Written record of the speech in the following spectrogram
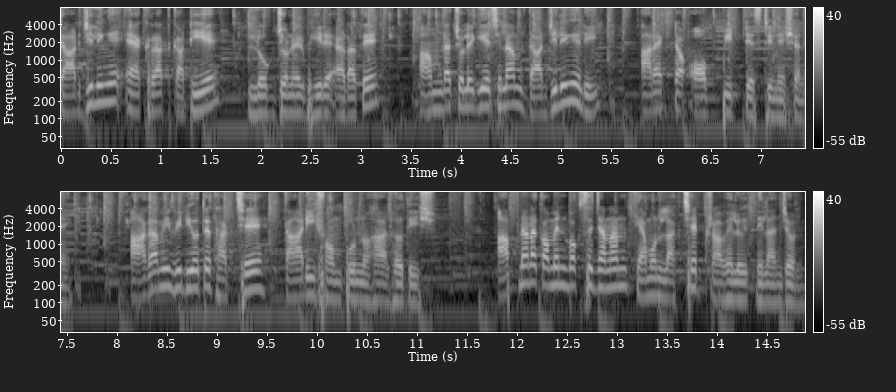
দার্জিলিংয়ে এক রাত কাটিয়ে লোকজনের ভিড় এড়াতে আমরা চলে গিয়েছিলাম দার্জিলিংয়েরই আর একটা অফবিট ডেস্টিনেশনে আগামী ভিডিওতে থাকছে তারই সম্পূর্ণ হাল হদিশ। আপনারা কমেন্ট বক্সে জানান কেমন লাগছে ট্রাভেল উইথ নীলাঞ্জন।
